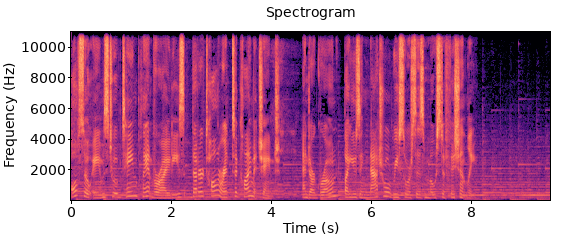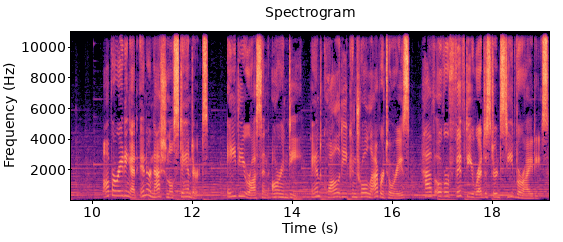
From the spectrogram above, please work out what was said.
also aims to obtain plant varieties that are tolerant to climate change and are grown by using natural resources most efficiently operating at international standards. AD Rawson R&D and quality control laboratories have over 50 registered seed varieties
